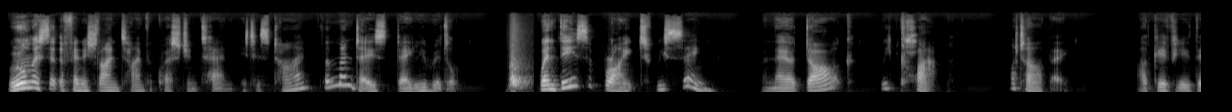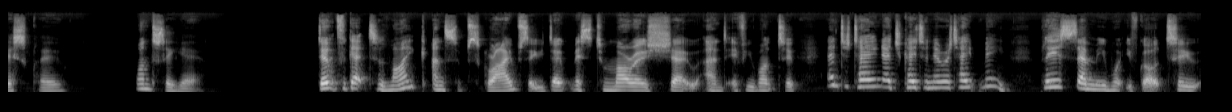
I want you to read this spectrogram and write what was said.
We're almost at the finish line time for question 10. It is time for Monday's Daily Riddle. When these are bright, we sing. When they are dark, we clap. What are they? I'll give you this clue once a year. Don't forget to like and subscribe so you don't miss tomorrow's show. And if you want to entertain, educate, and irritate me, please send me what you've got to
